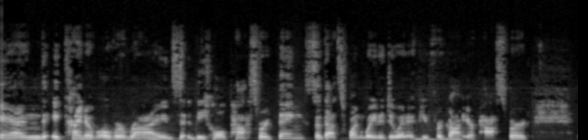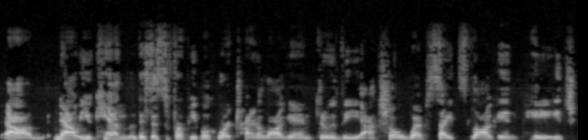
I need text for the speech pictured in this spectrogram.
and it kind of overrides the whole password thing. So that's one way to do it if you forgot your password. Um, now you can. This is for people who are trying to log in through the actual website's login page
